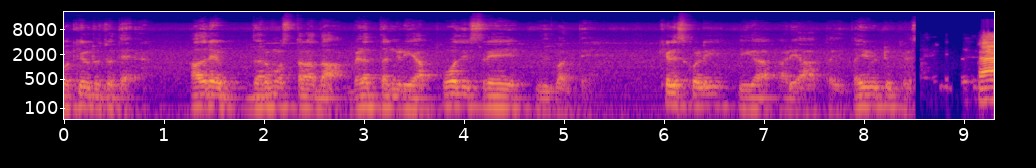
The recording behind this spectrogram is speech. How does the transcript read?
ವಕೀಲರ ಜೊತೆ. ಆದರೆ ಧರ್ಮಸ್ಥಳದ ಬೆಳತ್ತಂಗಡಿಯ ಪೊಲೀಸರೇ ಇಲ್ವಂತೆ. ಕೇಳಿಸ್ಕೊಳ್ಳಿ ಈಗ ಅಡಿ ಆಗ್ತಾ ಇದೆ. ದಯವಿಟ್ಟು ಕೇಳಿಸಿ ಹಾ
